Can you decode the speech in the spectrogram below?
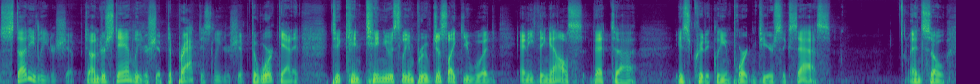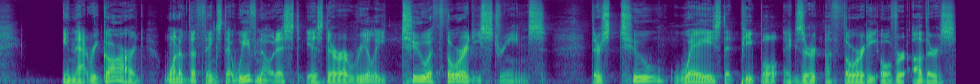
study leadership, to understand leadership, to practice leadership, to work at it, to continuously improve, just like you would anything else that uh, is critically important to your success. And so, in that regard, one of the things that we've noticed is there are really two authority streams. There's two ways that people exert authority over others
